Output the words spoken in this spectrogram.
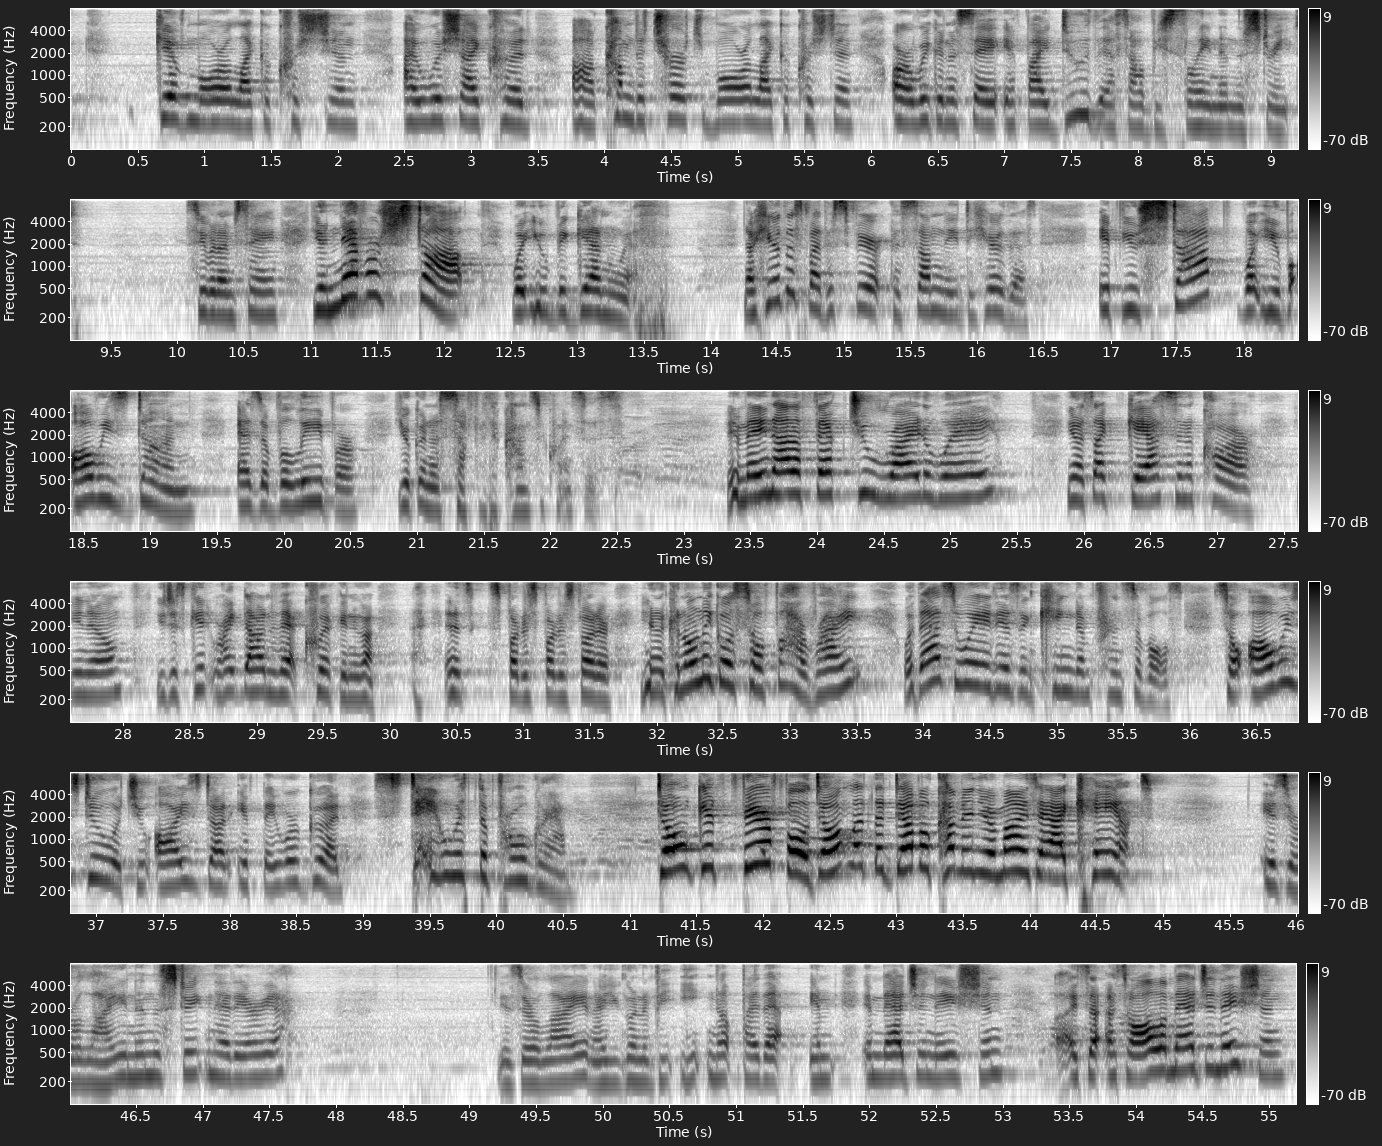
give more like a Christian. I wish I could uh, come to church more like a Christian? Or are we going to say, if I do this, I'll be slain in the street? See what I'm saying? You never stop what you begin with. Now, hear this by the Spirit because some need to hear this. If you stop what you've always done as a believer, you're going to suffer the consequences. It may not affect you right away. You know, it's like gas in a car. You know, you just get right down to that quick and you go, and it's sputter, sputter, sputter. You know, it can only go so far, right? Well, that's the way it is in kingdom principles. So always do what you always done. If they were good, stay with the program. Don't get fearful. Don't let the devil come in your mind and say, I can't. Is there a lion in the street in that area? Is there a lion? Are you going to be eaten up by that Im- imagination? Uh, it's, a, it's all imagination.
